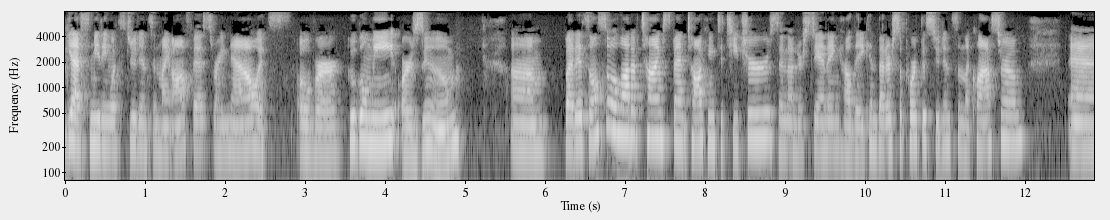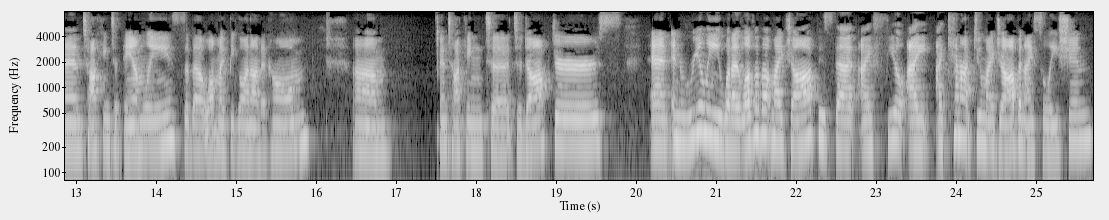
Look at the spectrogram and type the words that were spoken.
yes, meeting with students in my office. Right now it's over Google Meet or Zoom. Um, but it's also a lot of time spent talking to teachers and understanding how they can better support the students in the classroom and talking to families about what might be going on at home um, and talking to, to doctors and and really what i love about my job is that i feel i i cannot do my job in isolation.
